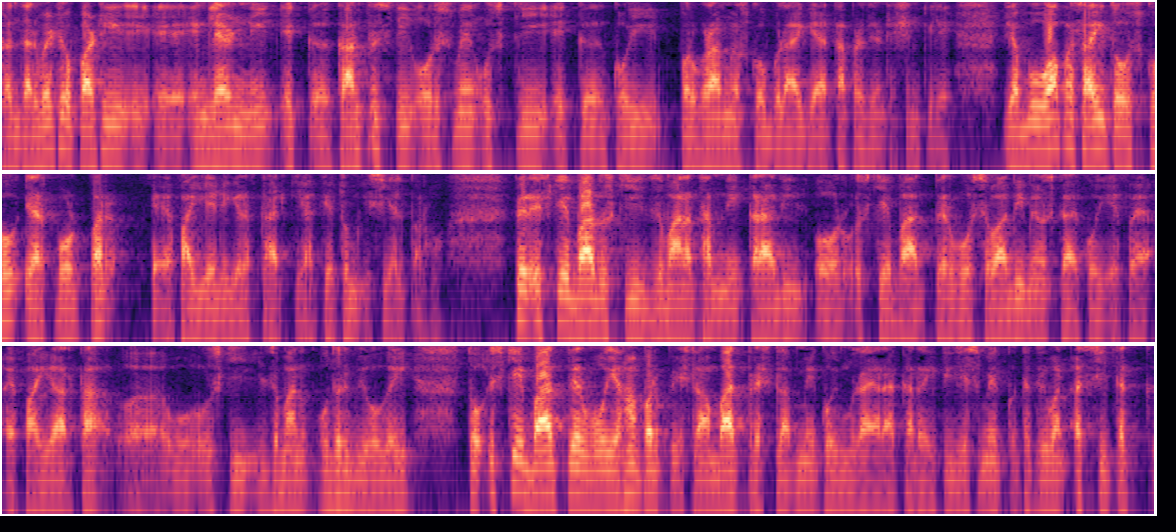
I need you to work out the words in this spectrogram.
कंजर्वेटिव पार्टी इंग्लैंड ने एक कॉन्फ्रेंस थी और उसमें उसकी एक कोई प्रोग्राम में उसको बुलाया गया था प्रेजेंटेशन के लिए। जब वो वापस आई तो उसको एयरपोर्ट पर एफ़ आई ए ने गिरफ़्तार किया कि तुम ई सी एल पर हो। फिर इसके बाद उसकी ज़मानत हमने करा दी और उसके बाद फिर वो सवाबी में उसका कोई एफ़ आई आर था वो उसकी ज़मानत उधर भी हो गई। तो इसके बाद फिर वो यहाँ पर इस्लामाबाद प्रेस क्लब में कोई मुजाहरा कर रही थी, जिसमें तकरीबन अस्सी तक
